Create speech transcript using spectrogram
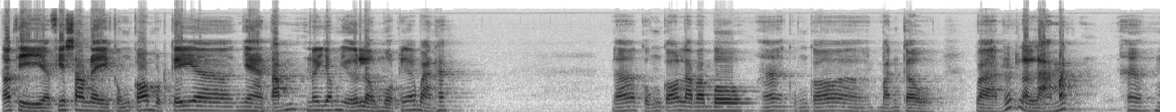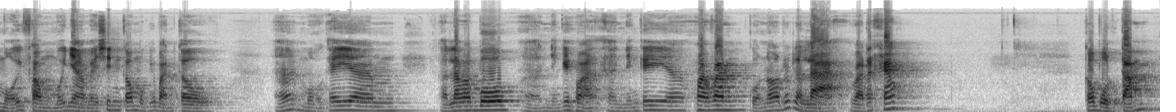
Đó thì ờ, phía sau này cũng có một cái ờ, nhà tắm nó giống như ở lầu 1 các bạn ha. Đó cũng có lavabo ha, cũng có bàn cầu và rất là lạ mắt ha. mỗi phòng mỗi nhà vệ sinh có một cái bàn cầu ha, một cái um, lavabo à, những cái hoa à, những cái hoa văn của nó rất là lạ và nó khác có bồn tắm.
